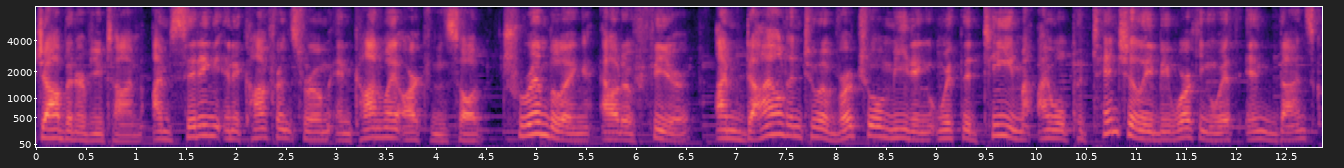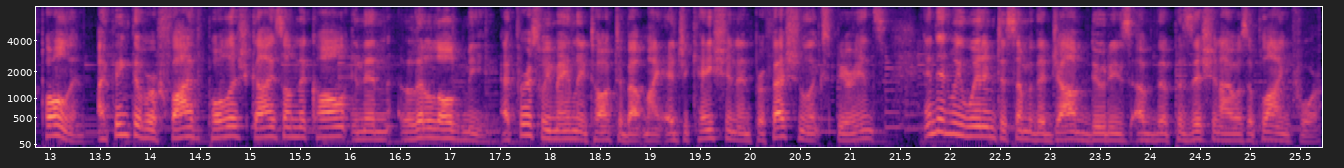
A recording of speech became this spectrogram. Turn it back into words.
job interview time. I'm sitting in a conference room in Conway, Arkansas, trembling out of fear. I'm dialed into a virtual meeting with the team I will potentially be working with in Gdańsk, Poland. I think there were five Polish guys on the call and then little old me. At first, we mainly talked about my education and professional experience, and then we went into some of the job duties of the position I was applying for.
